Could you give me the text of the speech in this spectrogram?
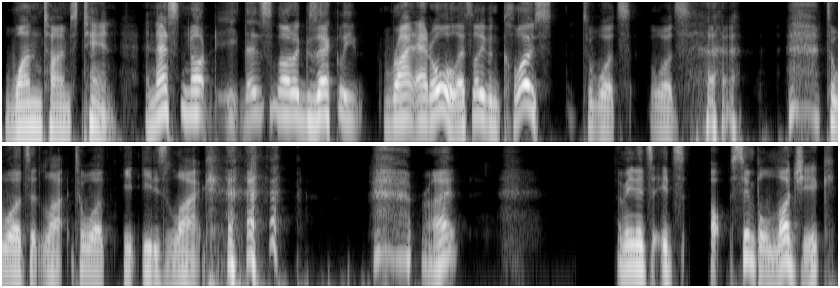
1 times 10. And that's not that's not exactly right at all. That's not even close to what's what's towards it like to what it, it is like. right? I mean it's it's oh, simple logic,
